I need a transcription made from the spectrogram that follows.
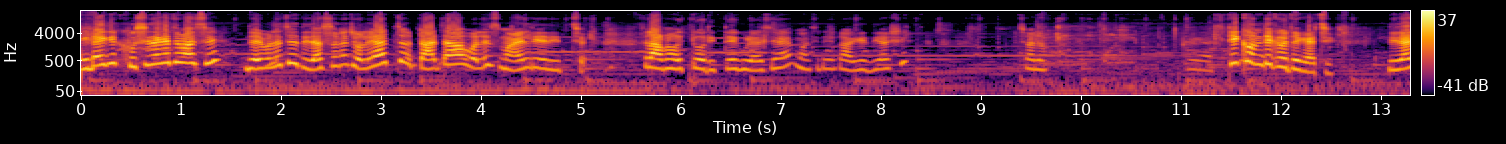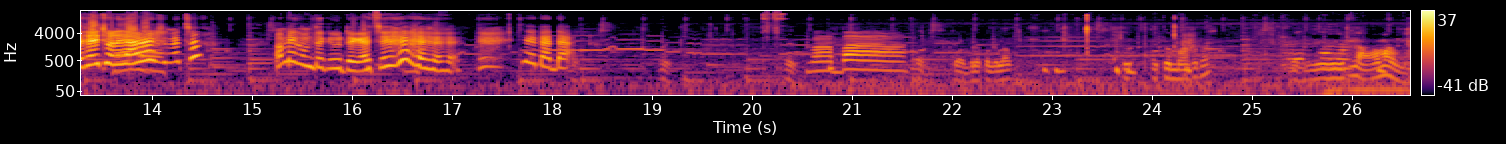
এটাই কি খুশি দেখেছে মাসি যে বলেছে দিদার সঙ্গে চলে যাচ্ছ টাটা বলে স্মাইল দিয়ে দিচ্ছে চলো আমরা একটু ওদিক থেকে ঘুরে আসি হ্যাঁ মাসি থেকে আগে দিয়ে আসি চলো ঠিক ঘুম থেকে উঠে গেছে দিদা যাই চলে যাবে শুনেছ অমনি ঘুম থেকে উঠে গেছে রে টাটা বাবা বলে করে দিলাম এই তোর মা কোথায় এটা আমার মা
